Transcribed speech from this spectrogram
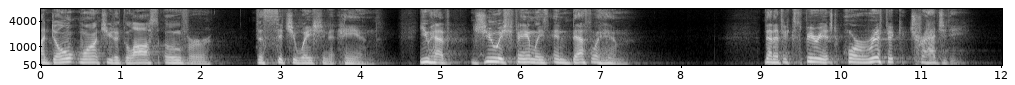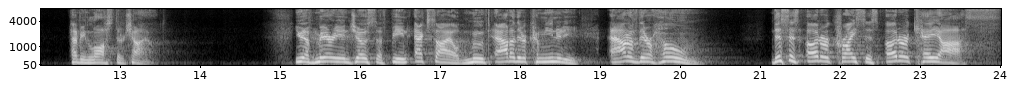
I don't want you to gloss over the situation at hand. You have Jewish families in Bethlehem that have experienced horrific tragedy, having lost their child. You have Mary and Joseph being exiled, moved out of their community, out of their home. This is utter crisis, utter chaos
